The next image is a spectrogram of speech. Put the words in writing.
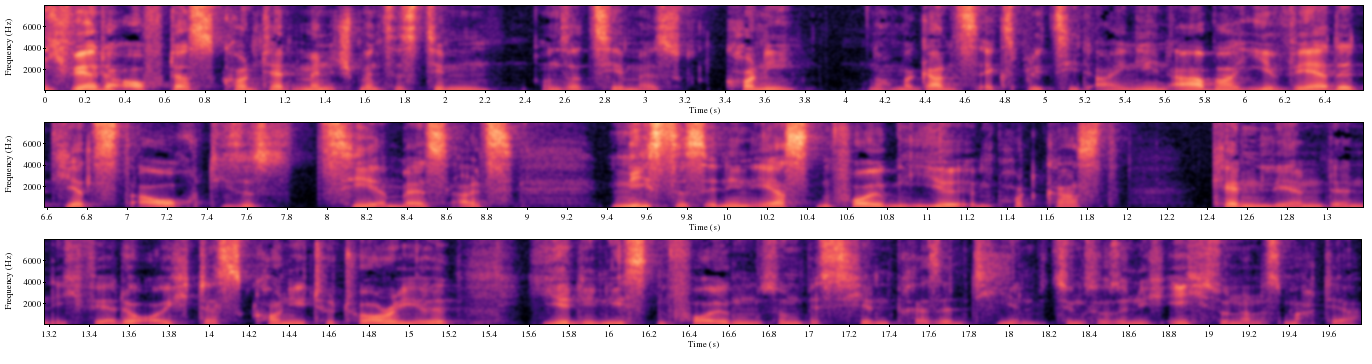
Ich werde auf das Content Management System unser CMS Conny nochmal ganz explizit eingehen. Aber ihr werdet jetzt auch dieses CMS als nächstes in den ersten Folgen hier im Podcast kennenlernen, denn ich werde euch das Conny Tutorial hier in den nächsten Folgen so ein bisschen präsentieren. Beziehungsweise nicht ich, sondern das macht der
